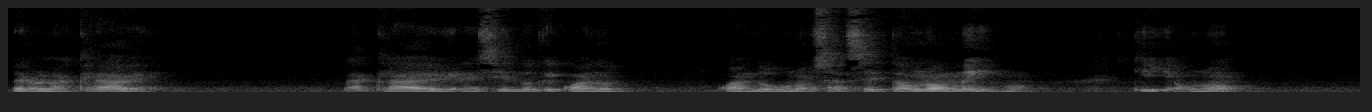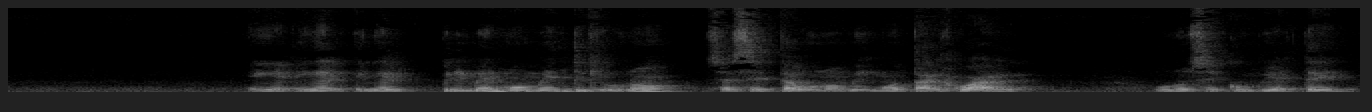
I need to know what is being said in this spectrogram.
pero la clave, la clave viene siendo que cuando, cuando uno se acepta a uno mismo, que ya uno, en, el, en el primer momento que uno se acepta a uno mismo tal cual, uno se convierte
